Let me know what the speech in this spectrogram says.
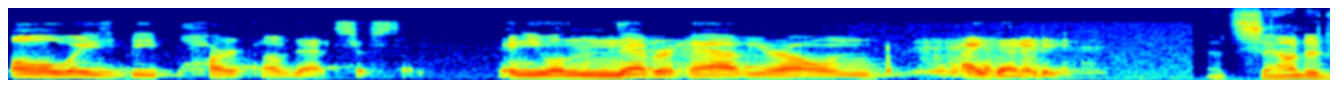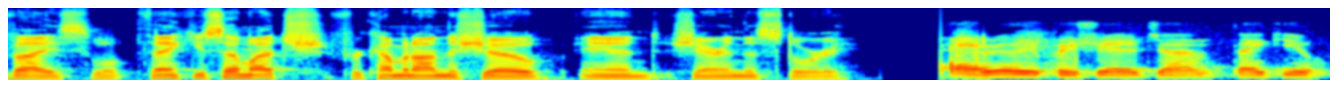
always be part of that system, and you will never have your own identity. That's sound advice. Well, thank you so much for coming on the show and sharing this story. I really appreciate it, John. Thank you.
